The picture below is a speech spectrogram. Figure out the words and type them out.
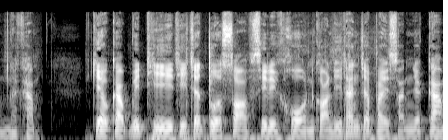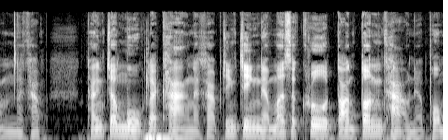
ำนะครับ เกี่ยวกับวิธีที่จะตรวจสอบซิลิโคนก่อนที่ท่านจะไปสัญญกรรมนะครับ ทั้งจมูกและคางนะครับ จริงๆเนี่ยเมื่อสักครู่ตอนต้นข่าวเนี่ยผม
